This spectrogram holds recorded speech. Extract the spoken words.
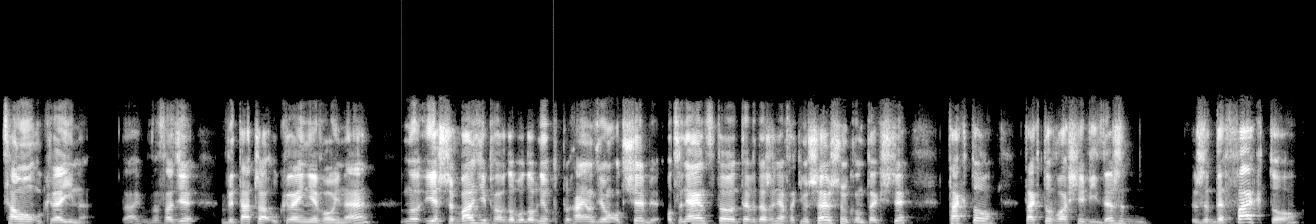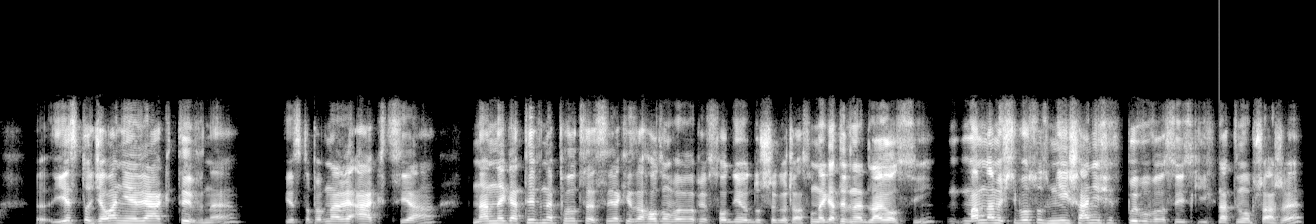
całą Ukrainę. Tak? W zasadzie wytacza Ukrainie wojnę, no jeszcze bardziej prawdopodobnie odpychając ją od siebie. Oceniając to, te wydarzenia w takim szerszym kontekście, tak to, tak to właśnie widzę, że, że de facto jest to działanie reaktywne, jest to pewna reakcja na negatywne procesy, jakie zachodzą w Europie Wschodniej od dłuższego czasu, negatywne dla Rosji. Mam na myśli po prostu zmniejszanie się wpływów rosyjskich na tym obszarze,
